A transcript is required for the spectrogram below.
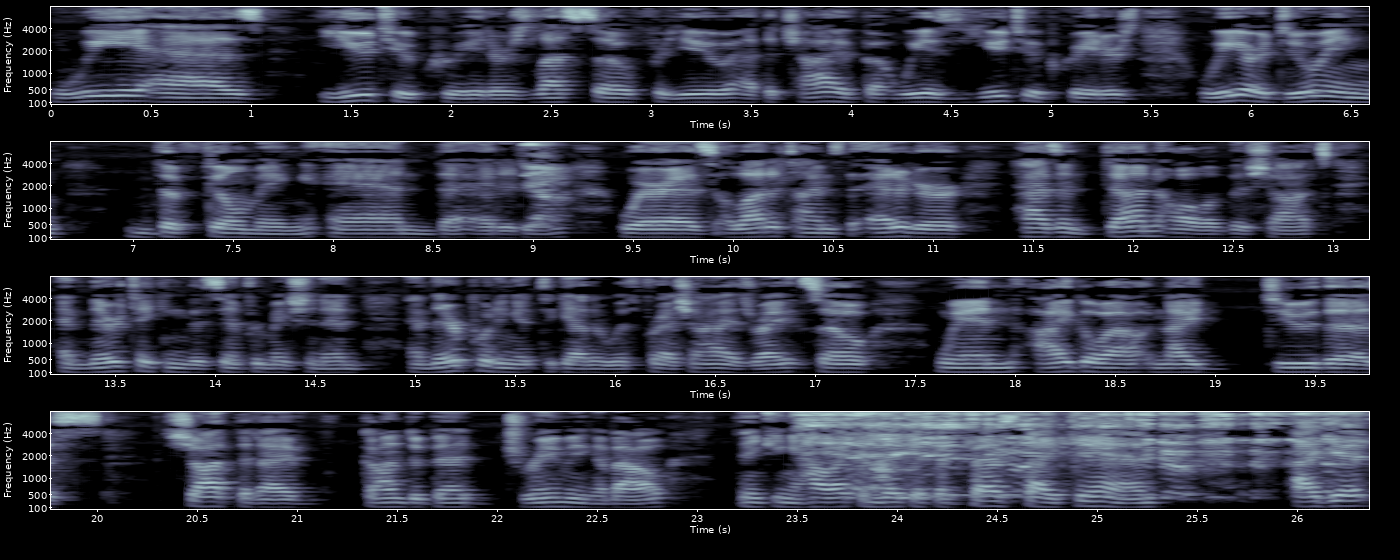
we as YouTube creators, less so for you at the Chive, but we as YouTube creators, we are doing the filming and the editing. Yeah. Whereas a lot of times the editor hasn't done all of the shots and they're taking this information in and they're putting it together with fresh eyes, right? So when I go out and I do this shot that I've gone to bed dreaming about, thinking how I can make it the best I can, I get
